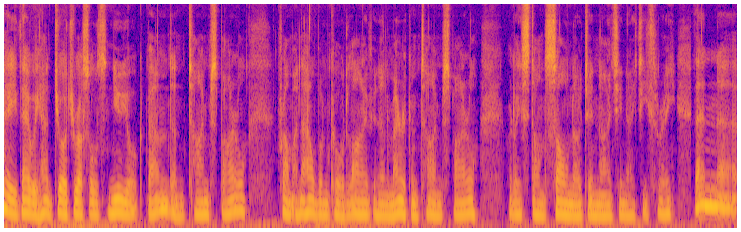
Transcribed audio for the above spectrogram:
Okay, there we had George Russell's New York Band and Time Spiral from an album called Live in an American Time Spiral, released on Soul Note in 1983. Then uh,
